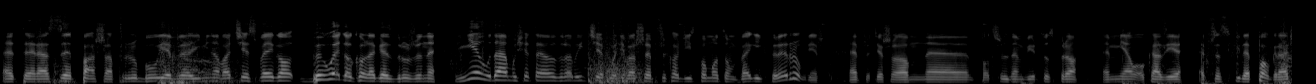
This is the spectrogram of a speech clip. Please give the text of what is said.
e, teraz e, Pasza próbuje wyeliminować e, swojego byłego kolegę z drużyny. Nie udało mu się tego zrobić, e, ponieważ e, przychodzi z pomocą Wegi, który również e, przecież e, pod szyldem Virtus Pro e, miał okazję e, przez chwilę pograć.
